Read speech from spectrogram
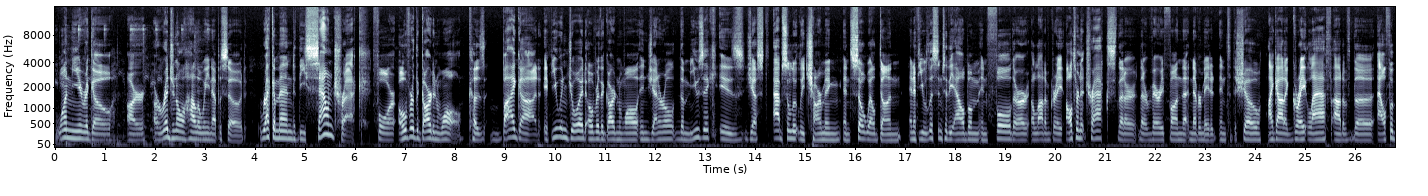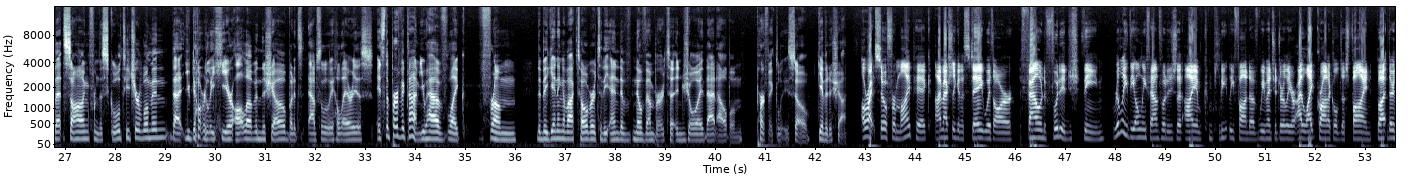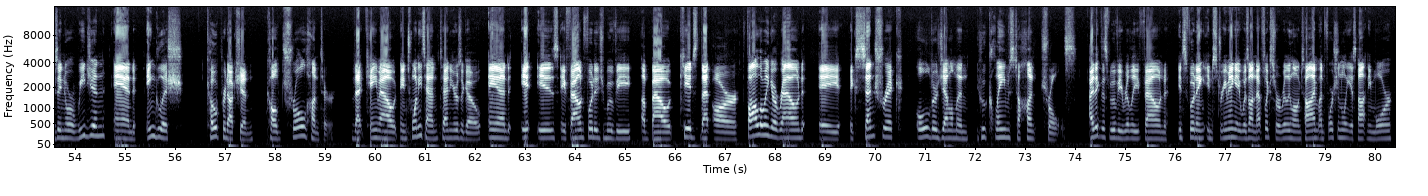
One year ago, our original Halloween episode recommend the soundtrack for Over the Garden Wall cuz by god if you enjoyed Over the Garden Wall in general the music is just absolutely charming and so well done. And if you listen to the album in full there are a lot of great alternate tracks that are that are very fun that never made it into the show. I got a great laugh out of the alphabet song from the school teacher woman that you don't really hear all of in the show but it's absolutely hilarious. It's the perfect time. You have like from the beginning of October to the end of November to enjoy that album perfectly. So give it a shot. All right, so for my pick, I'm actually going to stay with our found footage theme. Really, the only found footage that I am completely fond of. We mentioned earlier, I like Chronicle just fine, but there's a Norwegian and English co production called Troll Hunter that came out in 2010, 10 years ago, and it is a found footage movie about kids that are following around a eccentric older gentleman who claims to hunt trolls. I think this movie really found its footing in streaming. It was on Netflix for a really long time. Unfortunately, it's not anymore.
